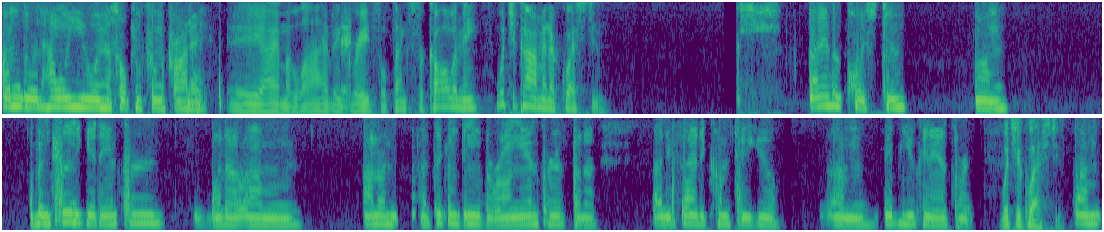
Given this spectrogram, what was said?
I'm good. How are you on this Open Phone Friday? Hey, I am alive and grateful. Thanks for calling me. What's your comment or question? I have a question. Um, I've been trying to get answered, but uh, um, I don't. I think I'm getting the wrong answers, but uh, I decided to come to you. Um, maybe you can answer it. What's your question? Um,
